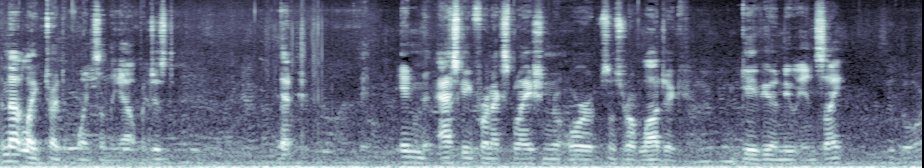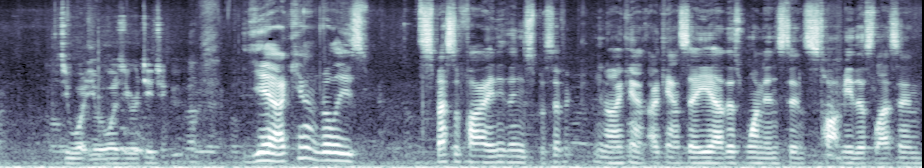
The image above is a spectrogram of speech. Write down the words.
and not like tried to point something out, but just that in asking for an explanation or some sort of logic, gave you a new insight to what you was you were teaching? yeah i can't really specify anything specific you know i can't i can't say yeah this one instance taught me this lesson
